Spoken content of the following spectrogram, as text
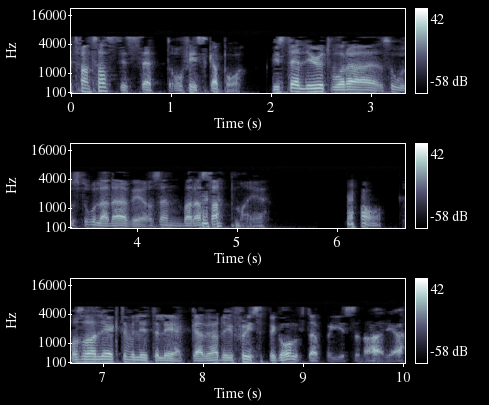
ett fantastiskt sätt att fiska på. Vi ställde ju ut våra solstolar där vi och sen bara satt man ju. Ja. Och så lekte vi lite lekar. Vi hade ju frisbeegolf där på isen och här ja.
